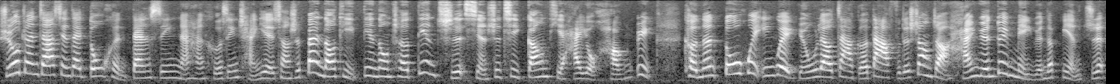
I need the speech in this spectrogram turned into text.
许多专家现在都很担心，南韩核心产业像是半导体、电动车电池、显示器、钢铁还有航运，可能都会因为原物料价格大幅的上涨、韩元对美元的贬值、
